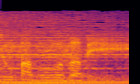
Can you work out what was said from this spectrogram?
to Abu Dhabi.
